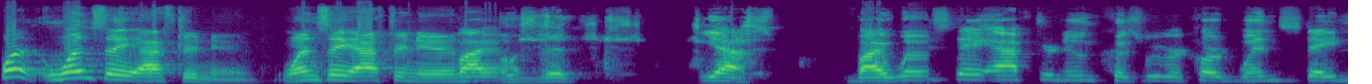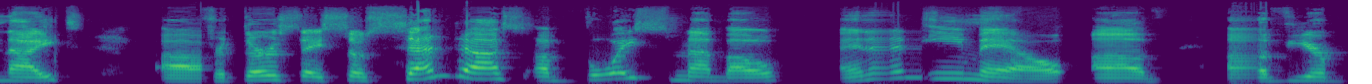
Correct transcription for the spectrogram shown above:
Wed- Wednesday afternoon. Wednesday afternoon. By- the- Yes, by Wednesday afternoon because we record Wednesday night uh, for Thursday. So send us a voice memo and an email of of your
